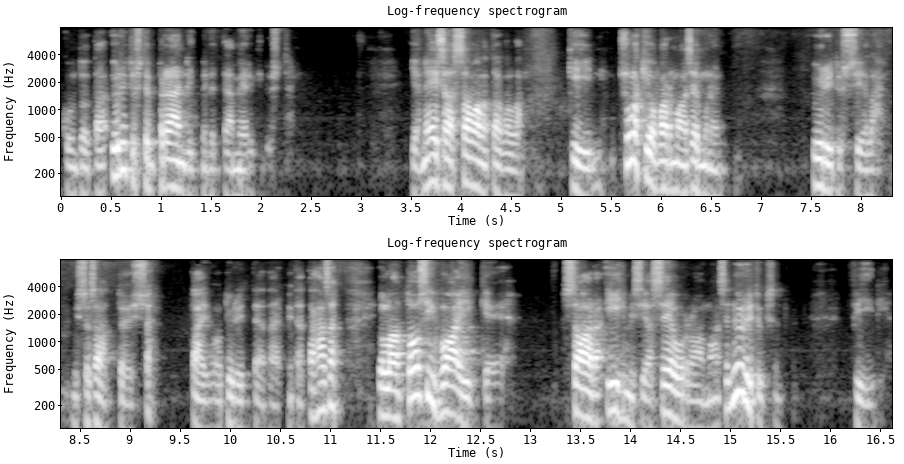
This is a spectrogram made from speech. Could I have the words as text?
kun tota, yritysten brändit menettää merkitystä. Ja ne ei saa samalla tavalla kiinni. Sullakin on varmaan semmoinen yritys siellä, missä sä oot töissä tai olet yrittäjä tai mitä tahansa, jolla on tosi vaikea saada ihmisiä seuraamaan sen yrityksen fiidiä.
